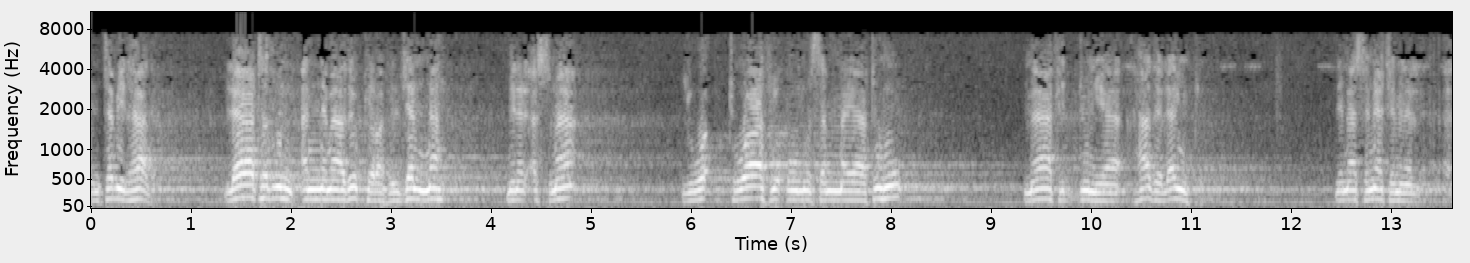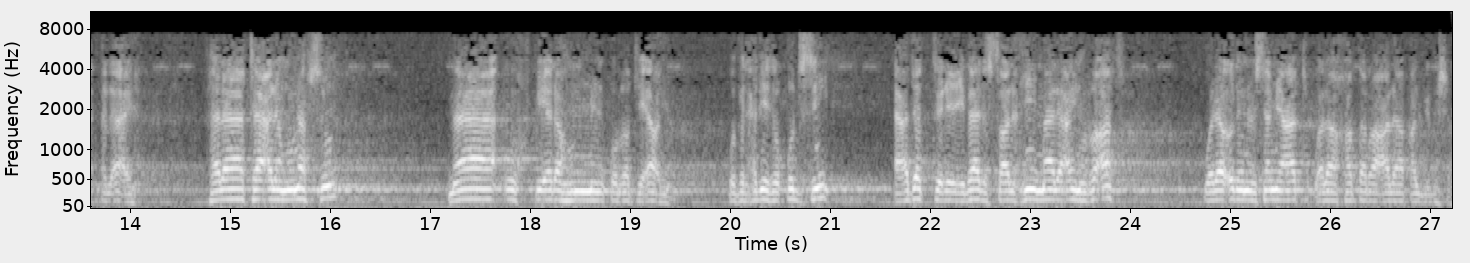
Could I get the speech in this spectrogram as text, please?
انتبه لهذا. لا تظن أن ما ذكر في الجنة من الأسماء توافق مسمياته ما في الدنيا. هذا لا يمكن. لما سمعت من الآية. فلا تعلم نفس ما أخفي لهم من قرة أعين. وفي الحديث القدسي أعددت للعباد الصالحين ما لا عين رأت ولا أذن سمعت ولا خطر على قلب بشر.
